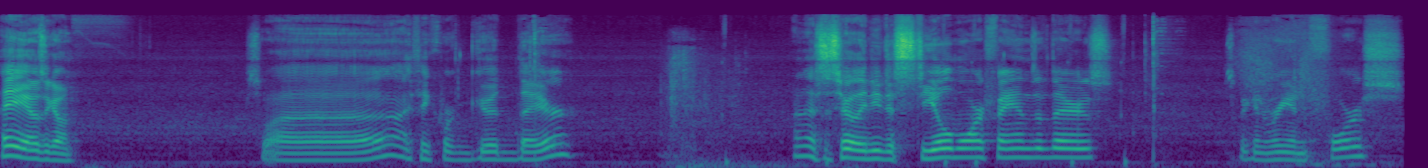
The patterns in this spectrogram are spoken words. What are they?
Hey, how's it going? So, uh, I think we're good there. I necessarily need to steal more fans of theirs. So we can reinforce.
